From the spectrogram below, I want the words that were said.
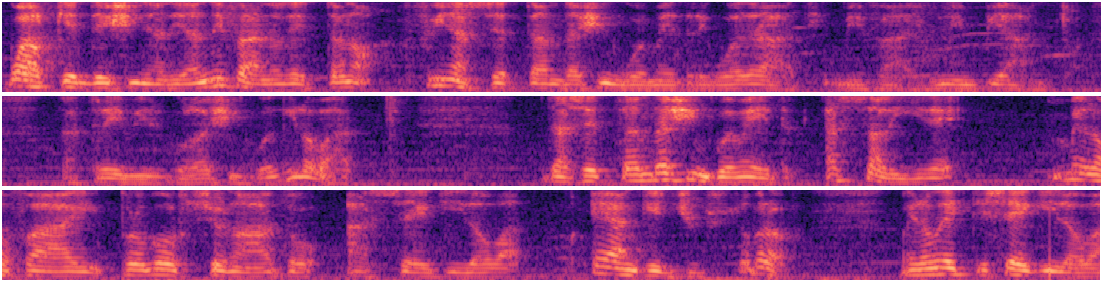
Qualche decina di anni fa hanno detto no, fino a 75 metri quadrati mi fai un impianto da 3,5 kW, da 75 metri a salire me lo fai proporzionato a 6 kW. È anche giusto, però me lo metti 6 kW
